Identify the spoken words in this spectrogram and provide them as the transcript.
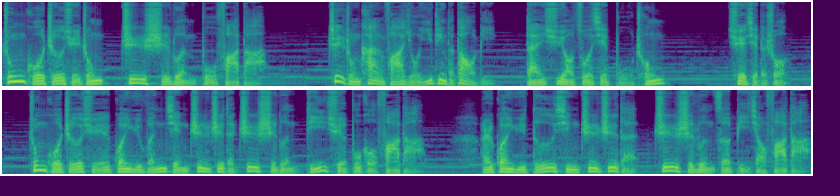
中国哲学中知识论不发达。这种看法有一定的道理，但需要做些补充。确切地说，中国哲学关于文件知之的知识论的确不够发达，而关于德性知之的知识论则比较发达。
